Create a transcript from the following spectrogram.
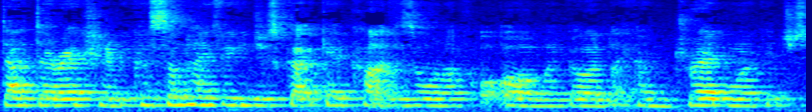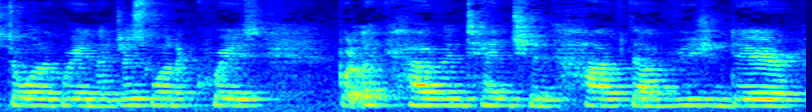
that direction because sometimes we can just get caught in the zone of oh my god, like I'm dreading work, I just don't want to go in, I just want to quit but like have intention, have that vision there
